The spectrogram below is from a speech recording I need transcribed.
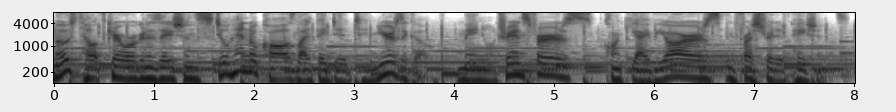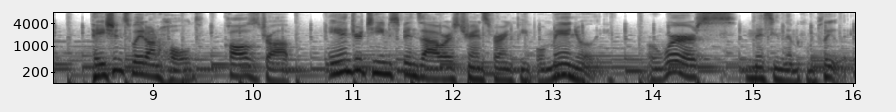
Most healthcare organizations still handle calls like they did 10 years ago manual transfers, clunky IVRs, and frustrated patients. Patients wait on hold, calls drop, and your team spends hours transferring people manually, or worse, missing them completely.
